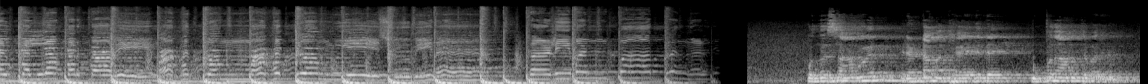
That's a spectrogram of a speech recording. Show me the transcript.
ഞങ്ങൾക്കല്ല കർത്താവേ മഹത്വം മഹത്വം യേശുവിന്. കളിമൺ പാത്രങ്ങൾ. ഒന്ന് സാമുവൽ രണ്ടാം അധ്യായത്തിന്റെ മുപ്പതാമത്തെ വചനം.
